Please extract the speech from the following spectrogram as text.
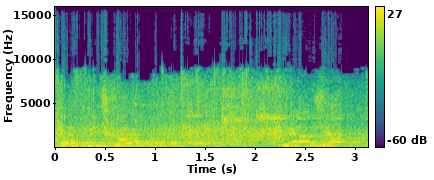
S osmičkou Milan Žiak.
